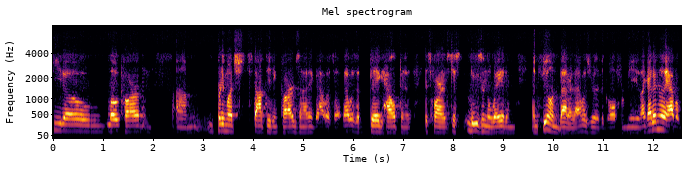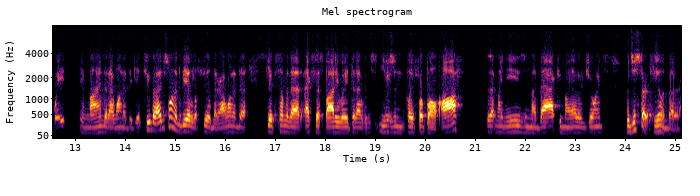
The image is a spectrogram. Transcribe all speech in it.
keto, low carb, and um, pretty much stopped eating carbs. And I think that was a that was a big help in as far as just losing the weight and and feeling better. That was really the goal for me. Like I didn't really have a weight in mind that I wanted to get to, but I just wanted to be able to feel better. I wanted to get some of that excess body weight that I was using to play football off so that my knees and my back and my other joints would just start feeling better.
